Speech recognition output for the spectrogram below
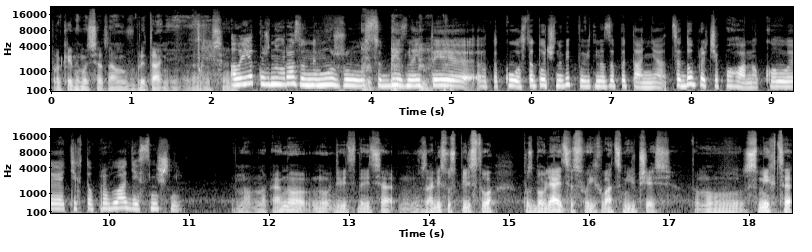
прокинемося там в Британії. Все. Але я кожного разу не можу собі знайти е, таку остаточну відповідь на запитання: це добре чи погано, коли ті, хто при владі, смішні? Ну, напевно, ну, дивіться, дивіться, взагалі суспільство позбавляється своїх вад сміючись. Тому сміх це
